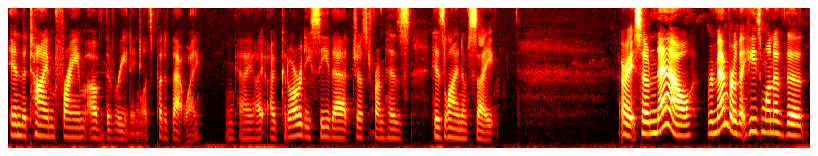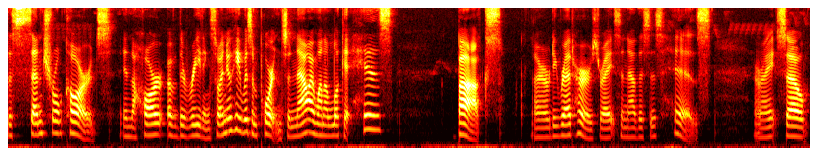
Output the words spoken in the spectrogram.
in the time frame of the reading. Let's put it that way. Okay, I, I could already see that just from his his line of sight. All right, so now remember that he's one of the, the central cards in the heart of the reading. So I knew he was important. So now I want to look at his box. I already read hers, right? So now this is his. All right, so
